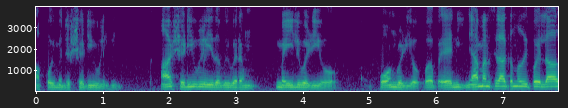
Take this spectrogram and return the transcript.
അപ്പോയിൻമെന്റ് ഷെഡ്യൂൾ ചെയ്യും. ആ ഷെഡ്യൂൾ ചെയ്ത വിവരം മെയിൽ വഴിയോ ഫോൺ വഴിയോ എനിക്ക് ഞാൻ മനസ്സിലാക്കുന്നത് ഇപ്പോൾ എല്ലാ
